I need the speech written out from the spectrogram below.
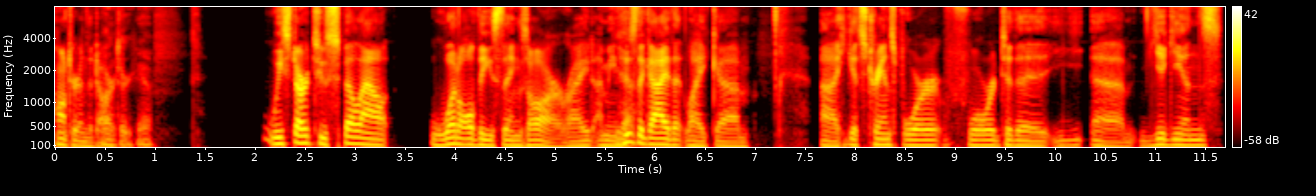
Haunter in the Dark Hunter, yeah. we start to spell out what all these things are, right? I mean, Yeah. who's the guy that like um, uh, he gets transport forward to the um Yithians,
